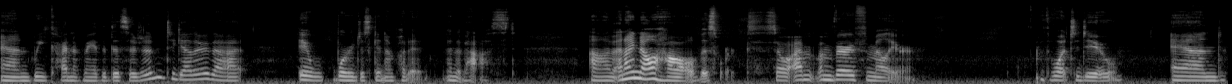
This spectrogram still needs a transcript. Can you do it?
And we kind of made the decision together that it we're just going to put it in the past. Um, and I know how all this works, so I'm I'm very familiar with what to do, and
